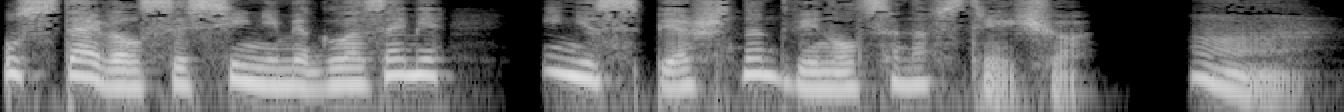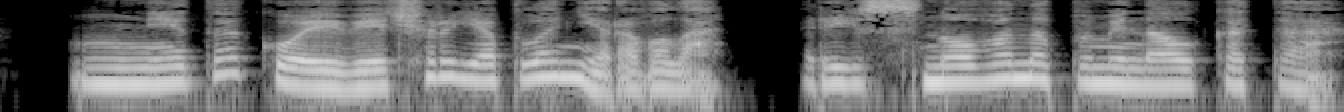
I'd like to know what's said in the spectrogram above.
уставился синими глазами и неспешно двинулся навстречу. Хм, не такой вечер я планировала. Рис снова напоминал кота,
